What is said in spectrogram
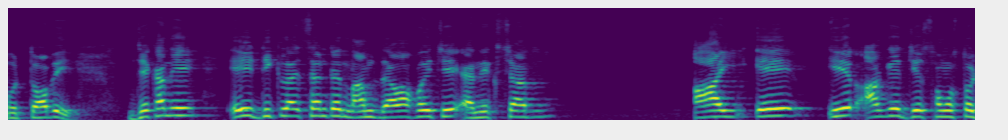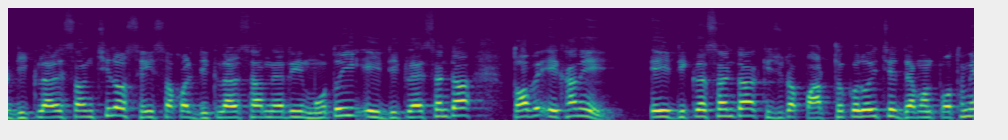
করতে হবে। যেখানে এই ডিক্লারেশানটার নাম দেওয়া হয়েছে অ্যানেক্সার আই এ এর আগে যে সমস্ত ডিক্লারেশান ছিল, সেই সকল ডিক্লারেশানেরই মতোই এই ডিক্লারেশানটা। তবে এখানে এই ডিক্লারেশানটা কিছুটা পার্থক্য রয়েছে। যেমন প্রথমে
